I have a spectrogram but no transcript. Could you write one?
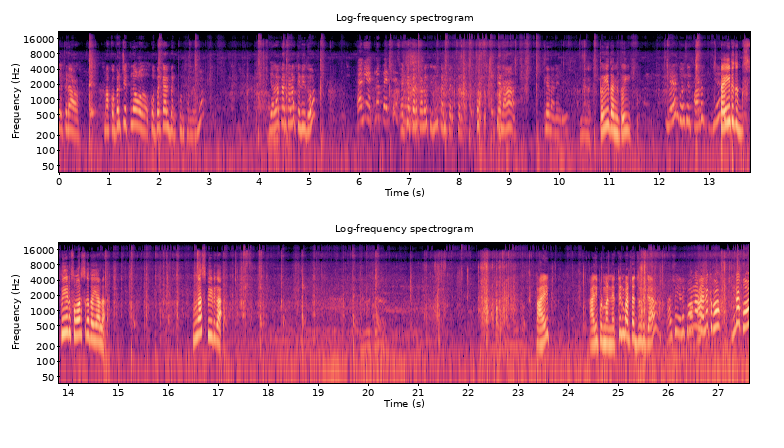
సో ఇక్కడ మా కొబ్బరి చెట్లో కొబ్బరికాయలు పెరుక్కుంటాం మేము. ఎలా పెరకాలో తెలీదు. కానీ ఎట్లా పెరకాలో తెలియదు కానీ పెరుకుతాం అంతేనా ఇట్లేనా అనేది? తొయ్యి దాన్ని తొయ్యి. ఏం దోశ పడు. టైట్గా స్పీడ్ ఫోర్స్గా తొయ్యాల. ఇంకా స్పీడ్గా. పైప్ అది ఇప్పుడు మన నెత్తిన పడతా చూడుగా. వెనక్కి పో. ఇంకా పో.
